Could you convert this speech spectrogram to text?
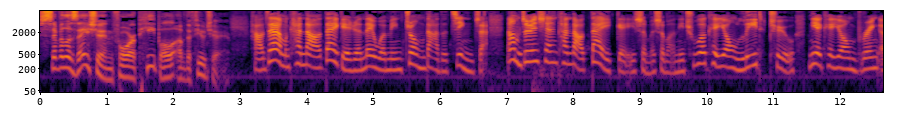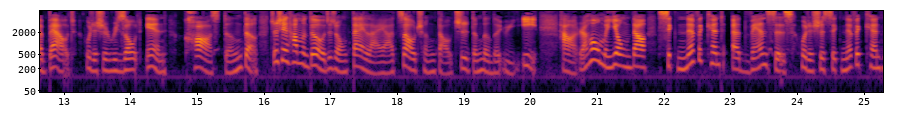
civilization for people of the future. 好，再来我们看到带给人类文明重大的进展。那我们这边先看到带给什么什么，你除了可以用 lead to，你也可以用 bring about，或者是 result in。Cause 等等，这些他们都有这种带来啊、造成、导致等等的语义。好，然后我们用到 significant advances 或者是 significant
